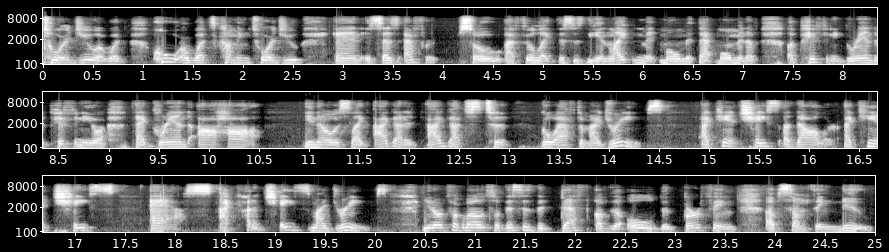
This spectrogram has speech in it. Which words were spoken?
towards you or what who or what's coming towards you and it says effort. So i feel like this is the enlightenment moment that moment of epiphany grand epiphany or that grand aha. You know it's like i gotta i got to go after my dreams. I can't chase a dollar. I can't chase ass. I gotta chase my dreams. You know talk about? So this is the death of the old, the birthing of something new.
